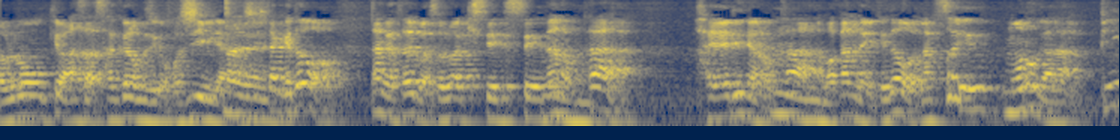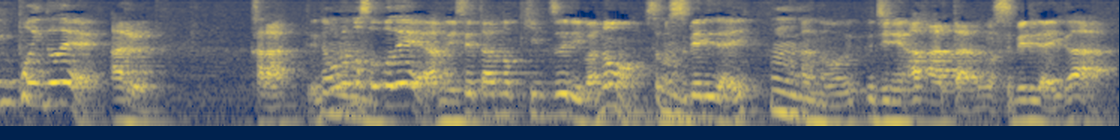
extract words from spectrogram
俺も今日朝桜餅が欲しいみたいな話したけど、なんか例えばそれは季節性なのか、流行りなのかうん。わかんないけどなんかそういうものがピンポイントであるからって。で俺もそこであの伊勢丹のキッズ売り場のその滑り台、うん。あのうちにああったあの滑り台が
